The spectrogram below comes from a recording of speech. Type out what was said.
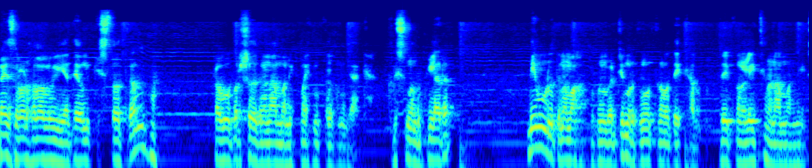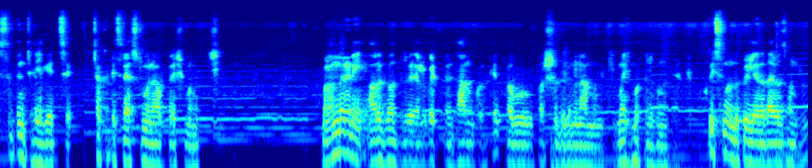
ప్రైజ్ రోడ్ ఈ దేవునికి స్తోత్రం. ప్రభు పరిశోధన నామానికి మహిమ కలుగును గాక కృష్ణందు పిల్లరా దేవుడు తన మహాకృపను బట్టి మనకు నూతన ఉదయకాలం రేపు లేచిన నామాన్ని స్థుతించగలిగే చక్కటి శ్రేష్టమైన అవకాశం మనకి మనందరినీ ఆరోగ్యవంతులు నిలబెట్టిన దానం కొరికే ప్రభు పరిశుద్ధ నామానికి మహిమ కలుగును గాక కృష్ణందు పిల్లల దైవజనులు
